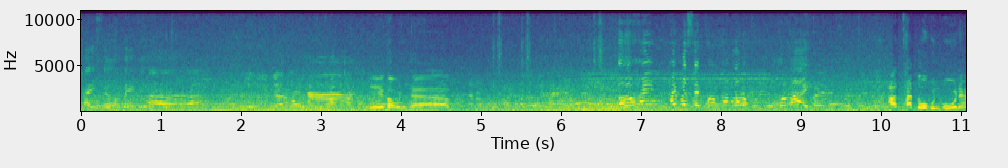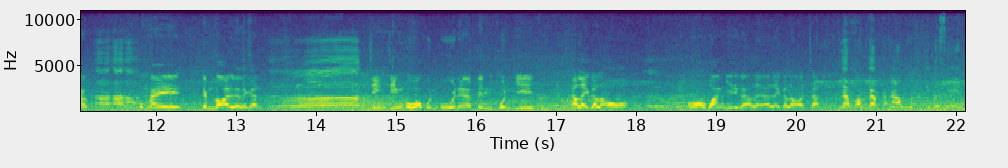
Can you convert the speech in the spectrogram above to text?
ใครเสริมไหมคะโอเคขอบคุณครับเออให้ให้เปอร์เซ็นต์ความคลั่งรักของคุณครูเท่าไหร่อะถ้าตัวคุณภูนะครับอ่าอ่าอ่าผมให้เต็มร้อยเลยแล้วกัน เออจริง ๆ เพราะว่าคุณภูเนี่ยเป็นคนที่อะไรก็ละออเพราะว่าว่างงี้ดีกว่าอะไรอะไรก็ละออจัดแล้วของกัปพนาวุฒิกี่เปอร์เซ็นต์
